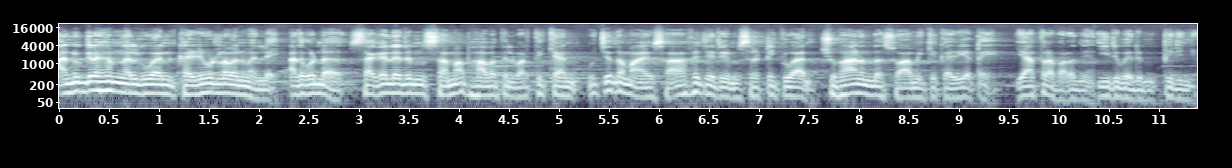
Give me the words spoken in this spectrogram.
അനുഗ്രഹം നൽകുവാൻ കഴിവുള്ളവനുമല്ലേ? അതുകൊണ്ട് സകലരും സമഭാവത്തിൽ വർത്തിക്കാൻ ഉചിതമായ സാഹചര്യം സൃഷ്ടിക്കുവാൻ ശുഭാനന്ദ സ്വാമിക്ക് കഴിയട്ടെ. യാത്ര പറഞ്ഞ് ഇരുവരും പിരിഞ്ഞു.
